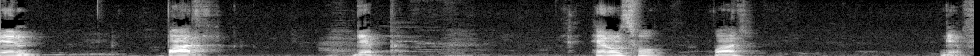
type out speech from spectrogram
10 per gap here also per gap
